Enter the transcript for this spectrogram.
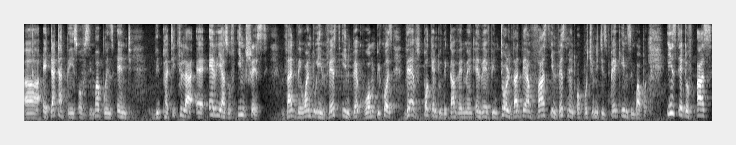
uh, a database of zimbabweans and uh, the particular uh, areas of interest that they want to invest in back home because they have spoken to the government and they have been told that there are vast investment opportunities back in zimbabwe instead of us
